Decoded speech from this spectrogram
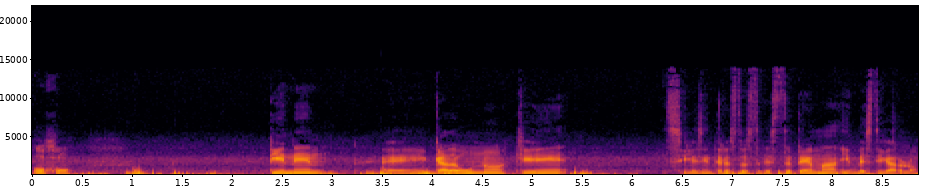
Ojo, tienen eh, cada uno que si les interesa este, este tema, investigarlo.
